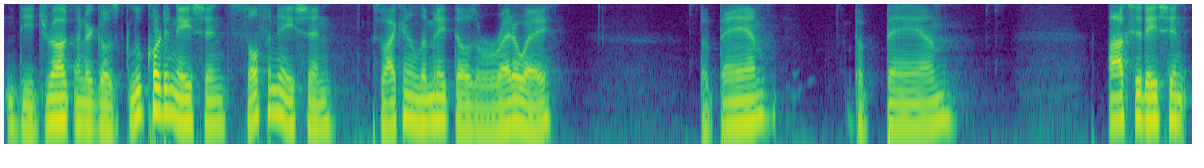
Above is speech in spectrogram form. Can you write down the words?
the drug undergoes glucuronidation, sulfonation, so I can eliminate those right away. But bam, bam. Oxidation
